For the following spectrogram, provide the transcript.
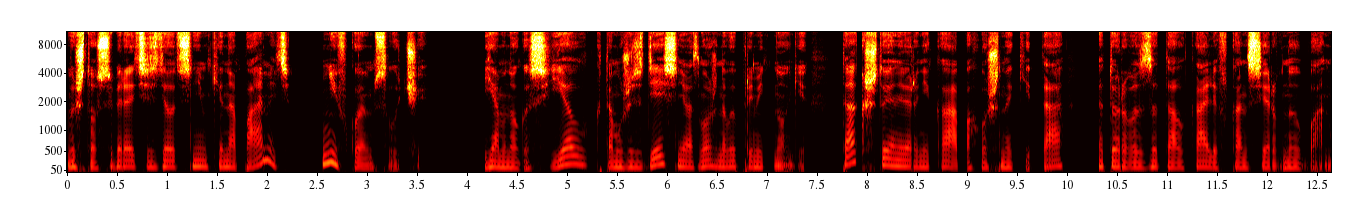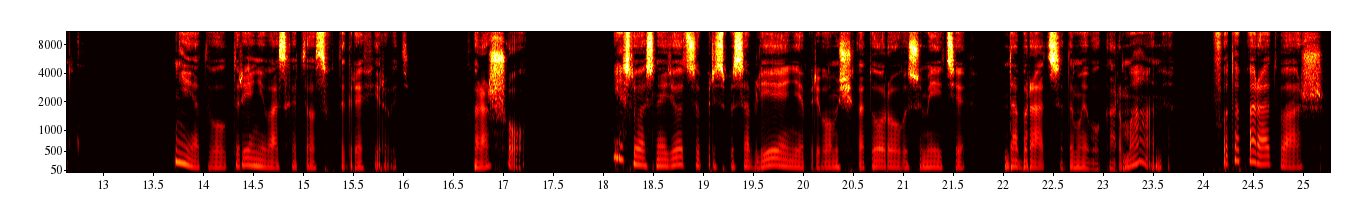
«Вы что, собираетесь сделать снимки на память? Ни в коем случае. Я много съел, к тому же здесь невозможно выпрямить ноги, так что я наверняка похож на кита, которого затолкали в консервную банку. Нет, Волтер, я не вас хотел сфотографировать. Хорошо. Если у вас найдется приспособление, при помощи которого вы сумеете добраться до моего кармана, фотоаппарат ваш.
